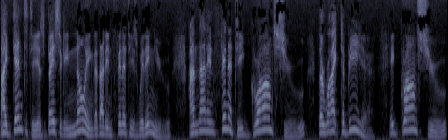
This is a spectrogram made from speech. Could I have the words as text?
identity is basically knowing that that infinity is within you, and that infinity grants you the right to be here. It grants you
